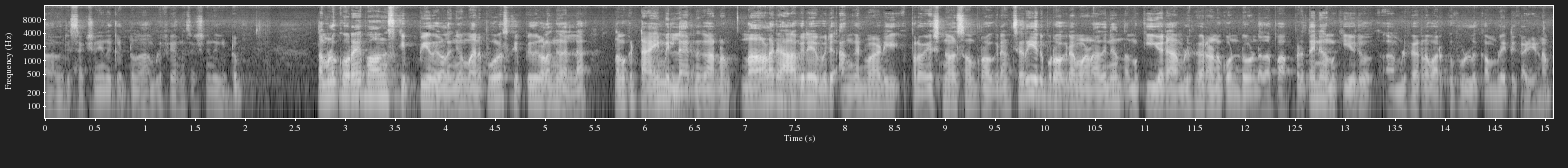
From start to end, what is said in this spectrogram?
ആ ഒരു സെക്ഷനിൽ നിന്ന് കിട്ടും ആംപ്ലിഫയറിന്റെ സെക്ഷനിൽ നിന്ന് കിട്ടും. നമ്മൾ കുറേ ഭാഗം സ്കിപ്പ് ചെയ്ത് കളഞ്ഞു. മനഃപൂർവം സ്കിപ്പ് ചെയ്ത് കളഞ്ഞതല്ല നമുക്ക് ടൈം ഇല്ലായിരുന്നു. കാരണം നാളെ രാവിലെ ഒരു അംഗൻവാടി പ്രവേശനോത്സവം പ്രോഗ്രാം ചെറിയൊരു പ്രോഗ്രാമാണ് അതിന് നമുക്ക് ഈ ഒരു ആംപ്ലിഫയർ ആണ് കൊണ്ടുപോകേണ്ടത്. അപ്പോൾ അപ്പോഴത്തേനും നമുക്ക് ഈ ഒരു ആംപ്ലിഫയറിന്റെ വർക്ക് ഫുള്ള് കംപ്ലീറ്റ് കഴിയണം.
